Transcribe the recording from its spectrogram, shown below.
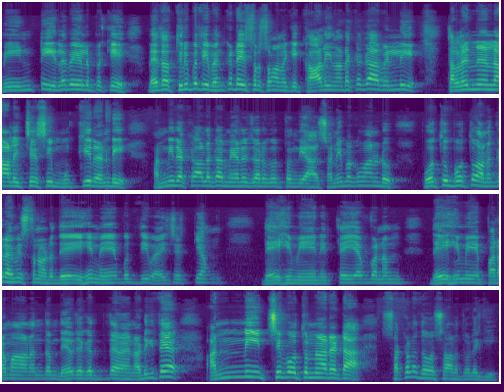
మీ ఇంటి ఇలవేలుపుకి లేదా తిరుపతి వెంకటేశ్వర స్వామికి కాలినడకగా వెళ్ళి తలనీలాలు ఇచ్చేసి ముక్కి రండి. అన్ని రకాలుగా మేలు జరుగుతుంది. ఆ శని భగవానుడు పోతూ పోతూ అనుగ్రహిస్తున్నాడు. దేహి మే బుద్ధి వైశిష్ట్యం దేహిమే నిత్య యవ్వనం దేహిమే పరమానందం దేవజగత్ ఆయన అడిగితే అన్నీ ఇచ్చిపోతున్నాడట. సకల దోషాలు తొలగి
